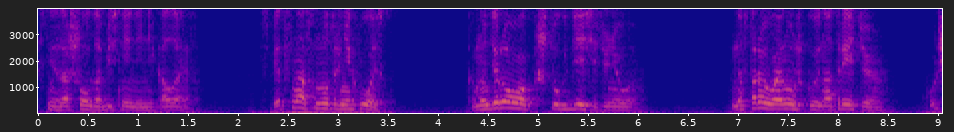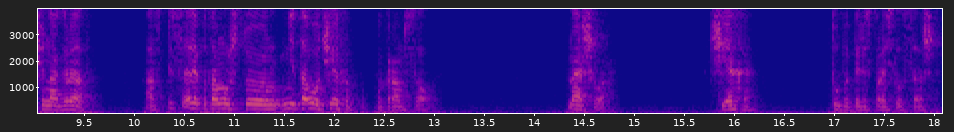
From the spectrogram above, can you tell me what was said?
Снизошел до объяснения Николаев. Спецназ внутренних войск. Командировок штук 10 у него. На вторую войнушку, и на третью. Куча наград. А списали потому, что не того чеха покромсал. Нашего. Чеха? Тупо переспросил Саша.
